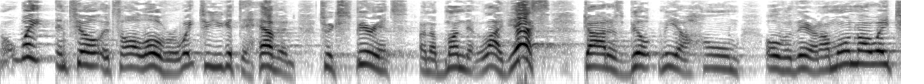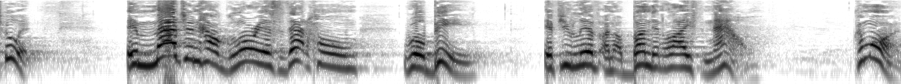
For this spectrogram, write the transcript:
Don't wait until it's all over. Wait till you get to heaven to experience an abundant life. Yes, God has built me a home over there, and I'm on my way to it. Imagine how glorious that home will be if you live an abundant life now. Come on.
